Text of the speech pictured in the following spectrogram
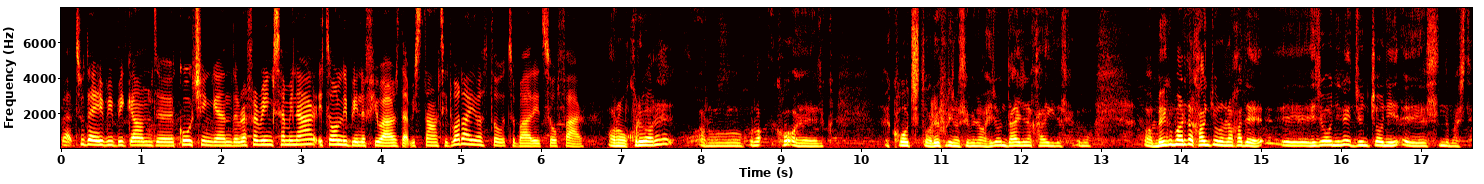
Well, today we began the coaching and the refereeing seminar. It's only been a few hours that we started. What are your thoughts about it so far? あのこれはねあのこのこ、えー、コーチとレフリーのセミナーは非常に大事な会議ですけども、まあ、恵まれた環境の中で、えー、非常にね順調に、えー、進んでまして。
